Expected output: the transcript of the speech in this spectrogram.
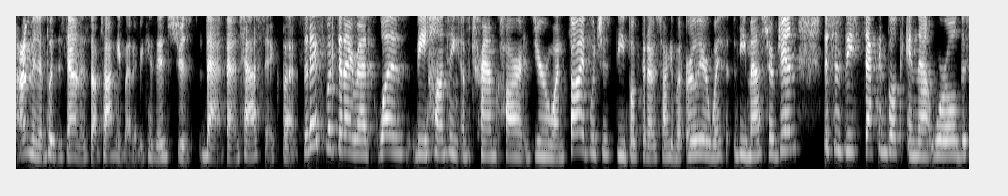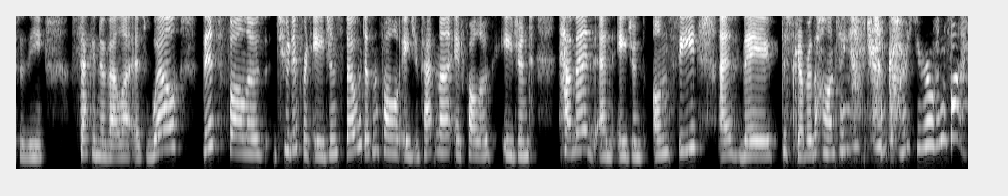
I'm gonna put this down and stop talking about it because it's just that fantastic. But the next book that I read was The Haunting of Tramcar 015, which is the book that I was talking about earlier with The Master of Djinn. This is the second book in that world. This is the second novella as well. This follows two different agents though. It doesn't follow Agent Fatma, it follows Agent Hamed and Agent Onsi as they discover the haunting of Tramcar 015.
